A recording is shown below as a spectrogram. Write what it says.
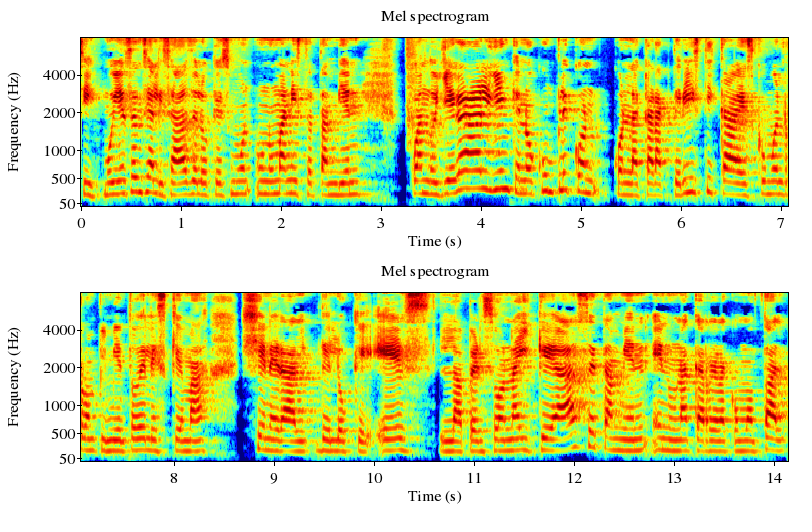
sí, muy esencializadas de lo que es un, humanista también, cuando llega alguien que no cumple con, con, la característica, es como el rompimiento del esquema general de lo que es la persona y que hace también en una carrera como tal.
